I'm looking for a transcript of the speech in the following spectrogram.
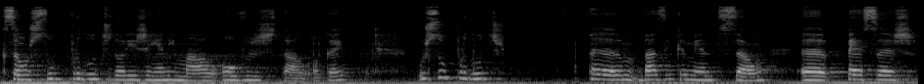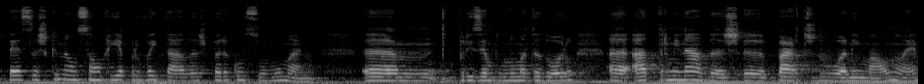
que são os subprodutos de origem animal ou vegetal, ok? Os subprodutos basicamente são uh, peças, peças que não são reaproveitadas para consumo humano. Um, por exemplo, no matadouro, uh, há determinadas uh, partes do animal, não é?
